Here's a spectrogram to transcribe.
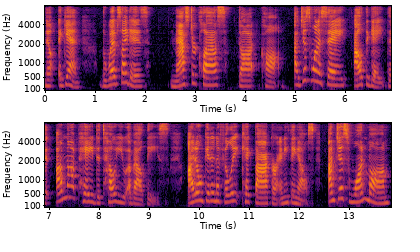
Now, again, the website is masterclass.com. I just want to say out the gate that I'm not paid to tell you about these. I don't get an affiliate kickback or anything else. I'm just one mom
